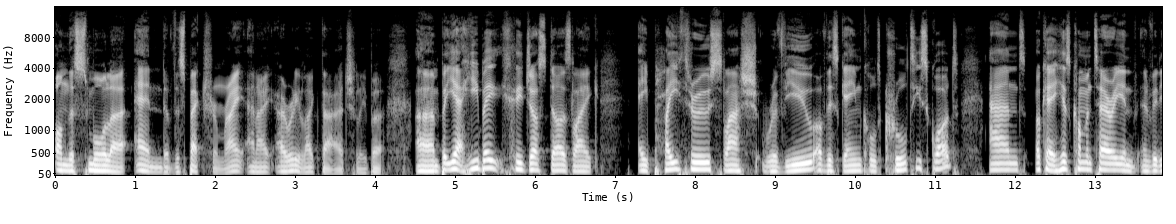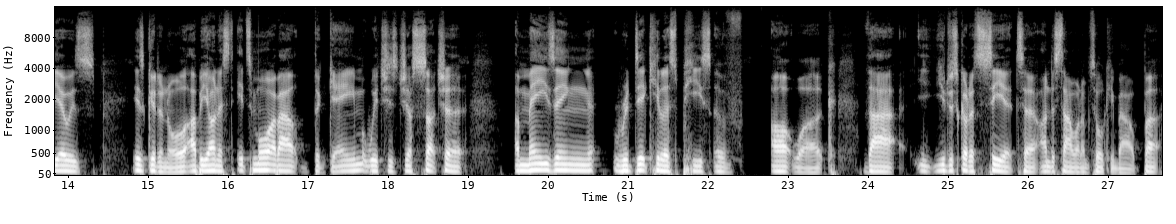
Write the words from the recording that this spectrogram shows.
on the smaller end of the spectrum, right? And I, I really like that actually. But um, but yeah, he basically just does like a playthrough slash review of this game called Cruelty Squad. And okay, his commentary and, and video is is good and all. I'll be honest, it's more about the game, which is just such a amazing, ridiculous piece of artwork that you just got to see it to understand what I'm talking about. But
